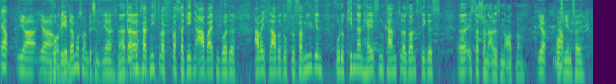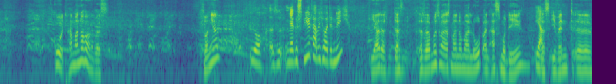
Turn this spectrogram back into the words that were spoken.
Ja, Ja, ja, Problem. okay, da muss man ein bisschen, ja. Ne? Da gibt es halt nichts, was, was dagegen arbeiten würde. Aber ich glaube, so für Familien, wo du Kindern helfen kannst oder sonstiges, äh, ist das schon alles in Ordnung. Ja, Ja. auf jeden Fall. Gut, haben wir noch irgendwas? Sonja? Ja also mehr gespielt habe ich heute nicht. Ja, das, das, also da muss man erstmal nochmal Lob an Asmodee. Ja. Das Event äh,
